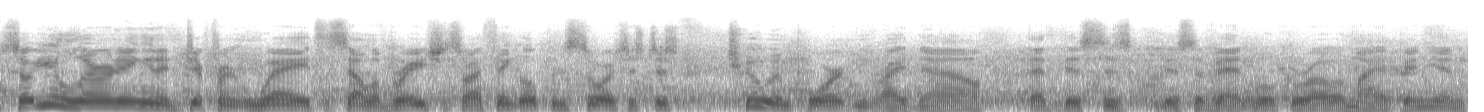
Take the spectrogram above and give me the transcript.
so you're learning in a different way, it's a celebration. So I think open source is just too important right now that this is this event will grow, in my opinion.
